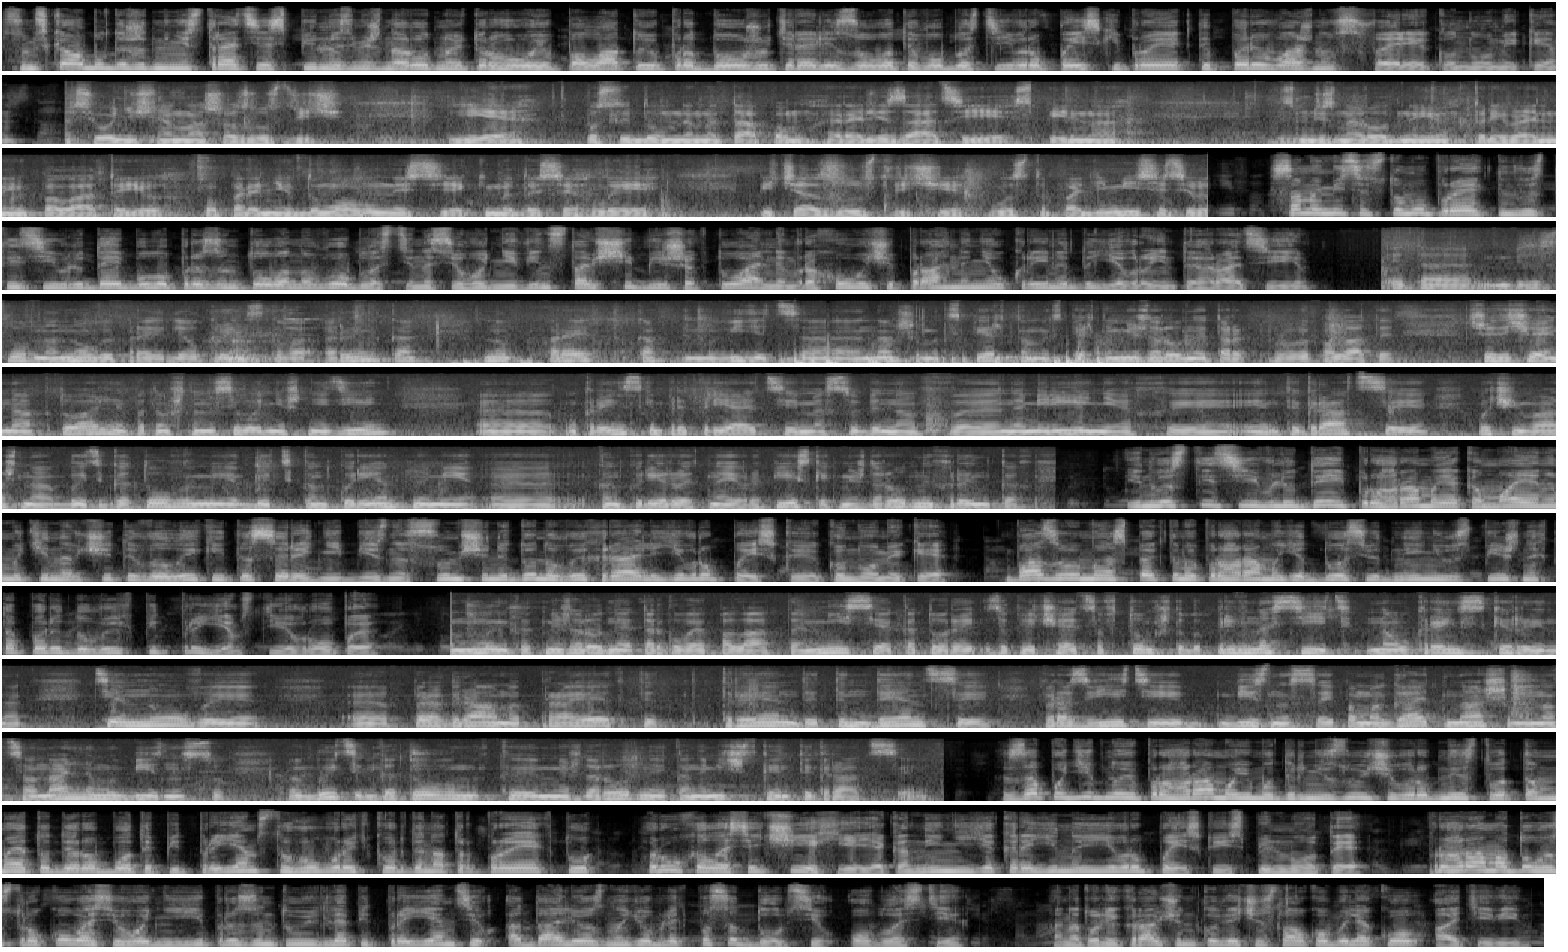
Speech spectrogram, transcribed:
Сумська облдержадміністрація спільно з міжнародною торговою палатою продовжують реалізовувати в області європейські проєкти, переважно в сфері економіки. Сьогоднішня наша зустріч є послідовним етапом реалізації спільно з міжнародною торгівельною палатою попередніх домовленостей, які ми досягли під час зустрічі в листопаді місяці. Саме місяць тому проєкт інвестицій в людей було презентовано в області. На сьогодні він став ще більш актуальним, враховуючи прагнення України до євроінтеграції. Это, безусловно, новый проект для украинского рынка. Но проект, как видится нашим экспертам, экспертам Международной торговой палаты, чрезвычайно актуальный, потому что на сегодняшний день э, украинским предприятиям, особенно в намерениях и интеграции, очень важно быть готовыми, быть конкурентными, э, конкурировать на европейских, международных рынках. Інвестиції в людей – програма, яка має на меті навчити великий та середній бізнес Сумщини до нових реалій європейської економіки. Базовими аспектами програми є досвід нині успішних та передових підприємств Європи. Мы, как Международная торговая палата, миссия которой заключается в том, чтобы привносить на украинский рынок те новые э, программы, проекты, тренды, тенденции в развитии бизнеса и помогать нашему национальному бизнесу быть готовым к международной экономической интеграции. За подібною програмою, модернізуючи виробництво та методи роботи підприємств, говорить координатор проєкту, рухалася Чехія, яка нині є країною європейської спільноти. Програма довгострокова, сьогодні її презентують для підприємців, а далі ознайомлять посадовців області. Анатолій Кравченко, В'ячеслав Кобиляков, АТВ.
